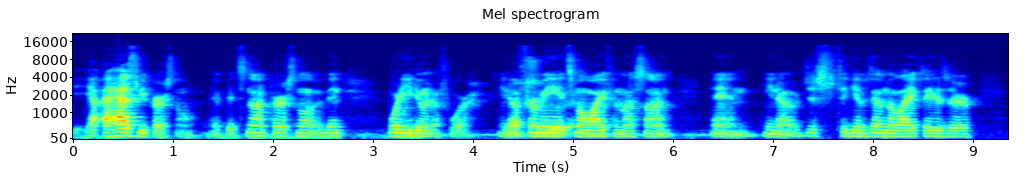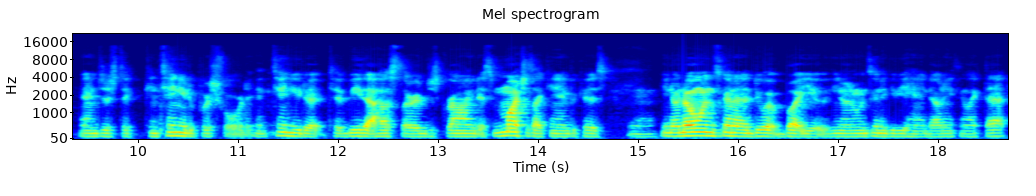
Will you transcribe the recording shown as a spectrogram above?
it has to be personal. If it's not personal, then what are you doing it for? You know, for me, it's my wife and my son, and you know, just to give them the life they deserve, and just to continue to push forward, and continue to, to be that hustler and just grind as much as I can because Mhm. you know no one's gonna do it but you. You know, no one's gonna give you a handout, anything like that.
